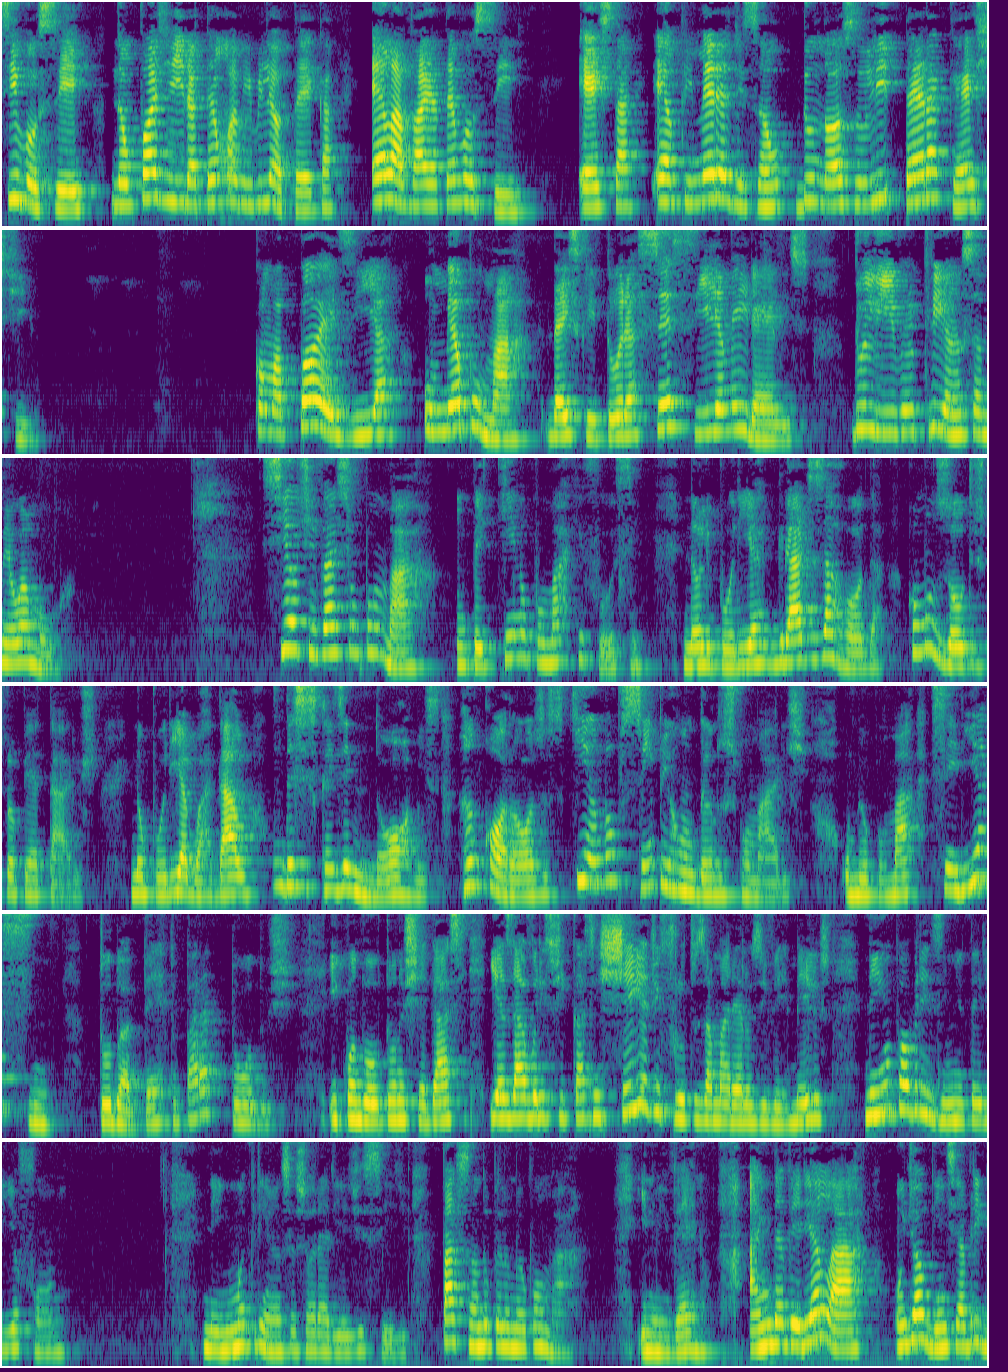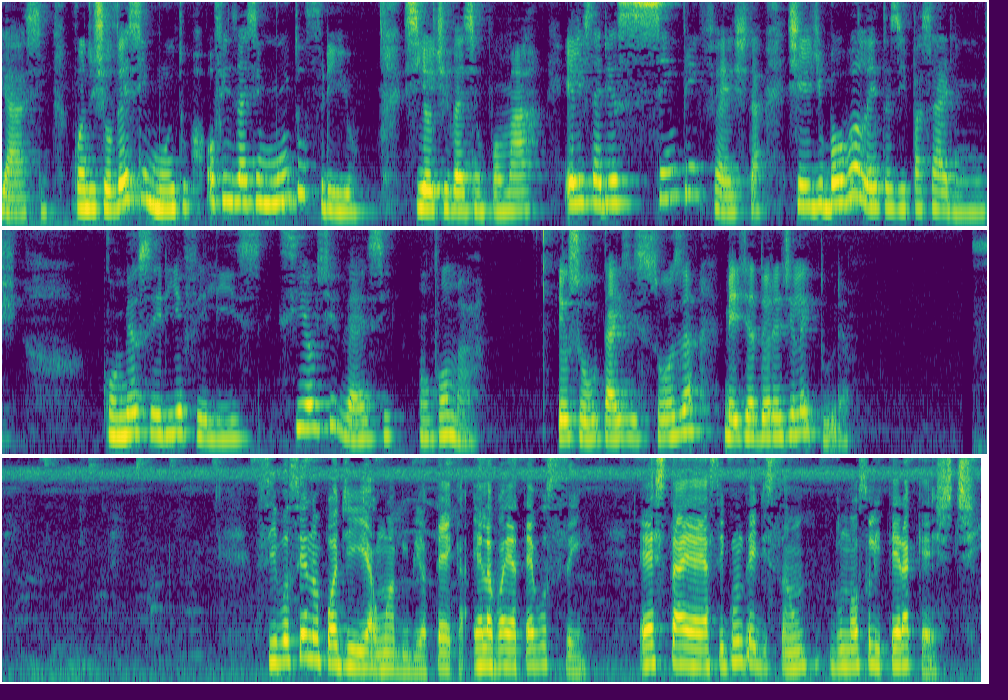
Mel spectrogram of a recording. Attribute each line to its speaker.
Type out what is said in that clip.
Speaker 1: Se você não pode ir até uma biblioteca, ela vai até você. Esta é a primeira edição do nosso LiteraCast. Com a poesia O Meu Pomar, da escritora Cecília Meirelles, do livro Criança Meu Amor. Se eu tivesse um pomar, um pequeno pomar que fosse, não lhe poria grades à roda, como os outros proprietários. Não podia guardá-lo um desses cães enormes, rancorosos, que andam sempre rondando os pomares. O meu pomar seria assim, todo aberto para todos. E quando o outono chegasse e as árvores ficassem cheias de frutos amarelos e vermelhos, nenhum pobrezinho teria fome. Nenhuma criança choraria de sede, passando pelo meu pomar. E no inverno ainda haveria lá onde alguém se abrigasse, quando chovesse muito ou fizesse muito frio. Se eu tivesse um pomar, ele estaria sempre em festa, cheio de borboletas e passarinhos. Como eu seria feliz se eu tivesse um pomar. Eu sou o Thais Souza, mediadora de leitura.
Speaker 2: Se você não pode ir a uma biblioteca, ela vai até você. Esta é a segunda edição do nosso LiteraCast.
